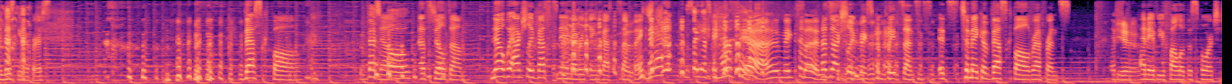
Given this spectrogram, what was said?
in this universe. Veskball. Vespo. No, that's still dumb. No, but actually, Vesks name everything Vesk something. Yeah, I was like, that's perfect. Yeah, it makes sense. That's actually makes complete sense. It's it's to make a Veskball reference. If Yeah. any of you follow the sport.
